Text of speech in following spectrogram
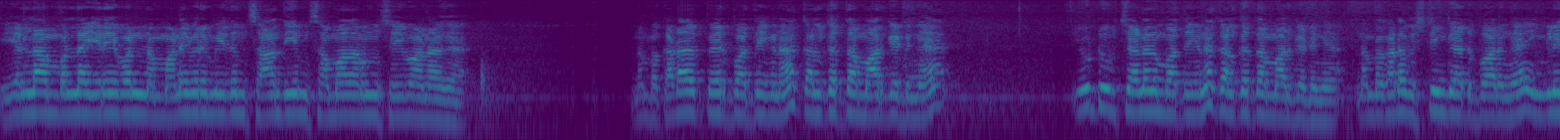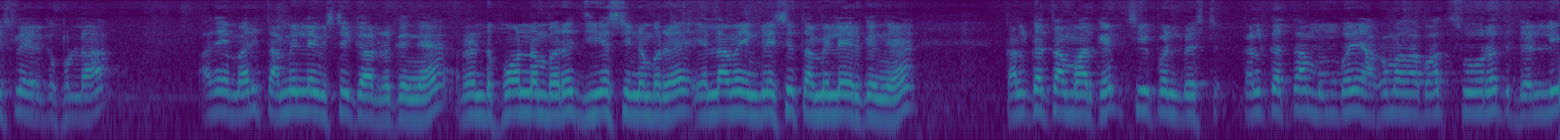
எல்லாம் வல்ல இறைவன் நம் அனைவரும் மீதும் சாந்தியும் சமாதானமும் செய்வானாக. நம்ம கடை பேர் பார்த்தீங்கன்னா கல்கத்தா மார்க்கெட்டுங்க. யூடியூப் சேனலும் பார்த்தீங்கன்னா கல்கத்தா மார்க்கெட்டுங்க. நம்ம கடை விசிட்டிங் கார்டு பாருங்கள் இங்கிலீஷில் இருக்குது ஃபுல்லாக அதே மாதிரி தமிழ்லேயே விசிட்டிங் கார்டு இருக்குங்க. ரெண்டு ஃபோன் நம்பரு ஜிஎஸ்டி நம்பரு எல்லாமே இங்கிலீஷு தமிழ்லேயே இருக்குங்க. Calcutta market cheap and best. Calcutta Mumbai Ahmedabad Surat Delhi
